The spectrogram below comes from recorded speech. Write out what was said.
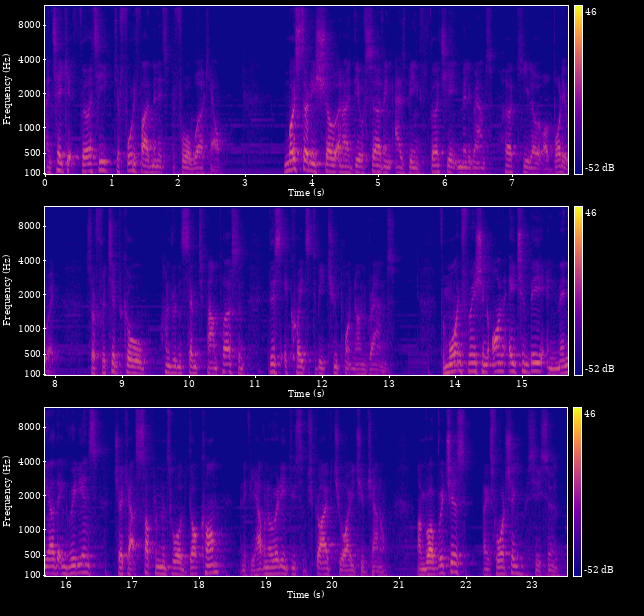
and take it 30 to 45 minutes before a workout. Most studies show an ideal serving as being 38 milligrams per kilo of body weight. So for a typical 170 pound person, this equates to be 2.9 grams. For more information on HMB and many other ingredients, check out supplementsworld.com. And if you haven't already, do subscribe to our YouTube channel. I'm Rob Richards. Thanks for watching. See you soon.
